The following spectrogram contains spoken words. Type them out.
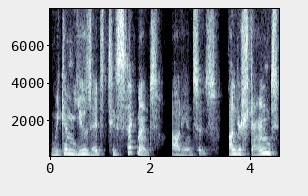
We can use it to segment audiences, understand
